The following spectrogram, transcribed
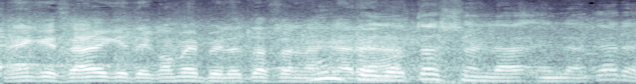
tenés que saber que te come pelotazo en la un cara. pelotazo en la, en la cara.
